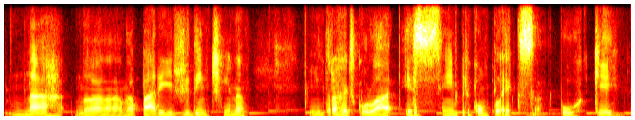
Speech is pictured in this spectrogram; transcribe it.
na, na, na parede de dentina intraradicular é sempre complexa. Por quê? porque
